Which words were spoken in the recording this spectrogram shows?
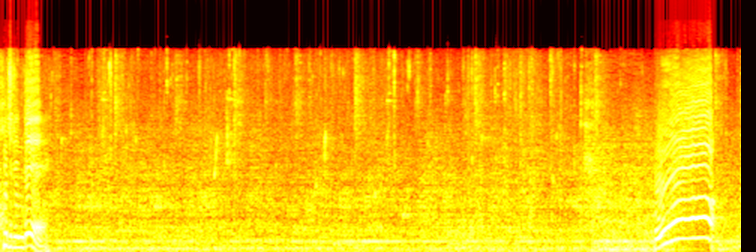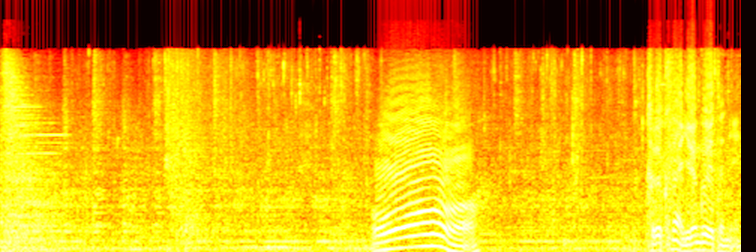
퍼즐인데 오! 오! 그렇구나, 이런 거였더니.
